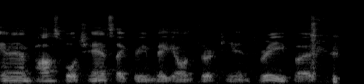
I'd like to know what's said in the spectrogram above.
an impossible chance like Green Bay going thirteen and three, but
